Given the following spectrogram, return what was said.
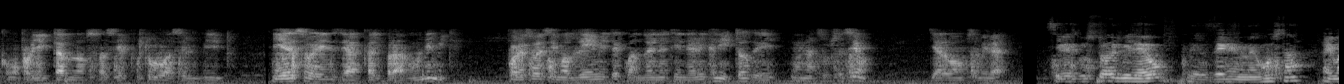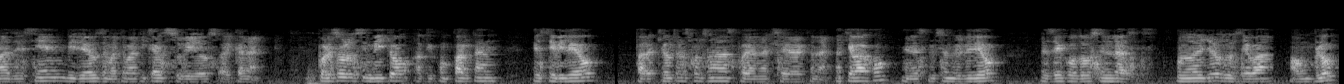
Como proyectarnos hacia el futuro, hacia el infinito. Y eso es ya calcular un límite. Por eso decimos límite cuando n tiene el infinito de una sucesión. Ya lo vamos a mirar. Si les gustó el video, pues denle me gusta. Hay más de 100 videos de matemáticas subidos al canal. Por eso los invito a que compartan este video para que otras personas puedan acceder al canal. Aquí abajo, en la descripción del video, les dejo dos enlaces. Uno de ellos los lleva a un blog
